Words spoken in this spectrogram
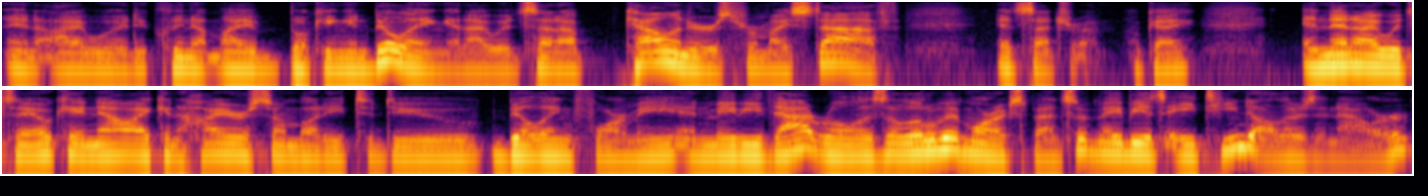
and I would clean up my booking and billing and I would set up calendars for my staff etc. Okay. And then I would say, okay, now I can hire somebody to do billing for me. And maybe that role is a little bit more expensive. Maybe it's $18 an hour.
